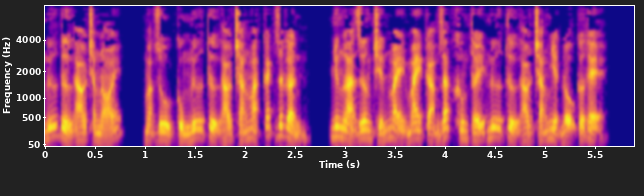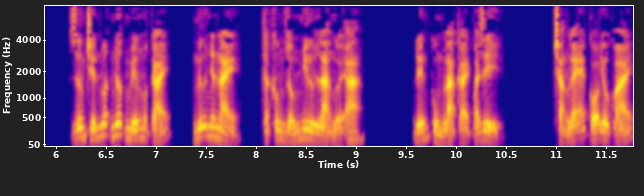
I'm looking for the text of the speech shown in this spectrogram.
Nữ tử áo trắng nói, mặc dù cùng nữ tử áo trắng mặt cách rất gần, nhưng là dương chiến mảy may cảm giác không thấy nữ tử áo trắng nhiệt độ cơ thể. Dương chiến nuốt nước miếng một cái, nữ nhân này, thật không giống như là người a. Đến cùng là cái quái gì? Chẳng lẽ có yêu quái?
